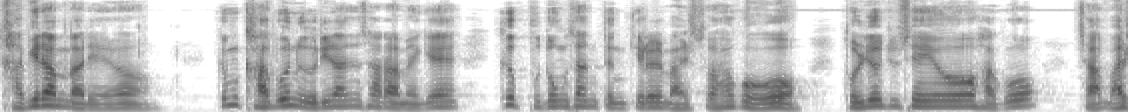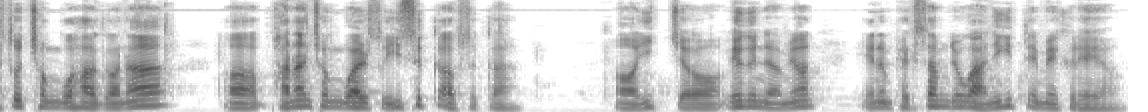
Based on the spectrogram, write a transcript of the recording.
갑이란 말이에요. 그럼 갑은 을이라는 사람에게 그 부동산 등기를 말소하고 돌려주세요 하고 자 말소 청구하거나 어, 반환 청구할 수 있을까 없을까? 어, 있죠. 왜 그러냐면 얘는 103조가 아니기 때문에 그래요.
